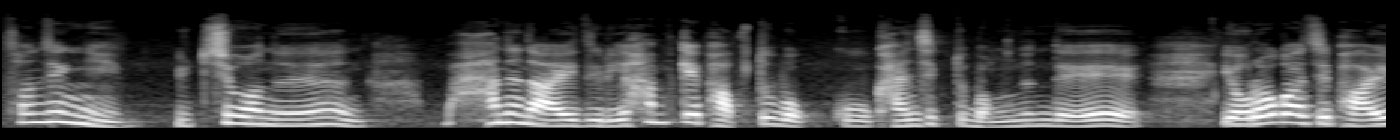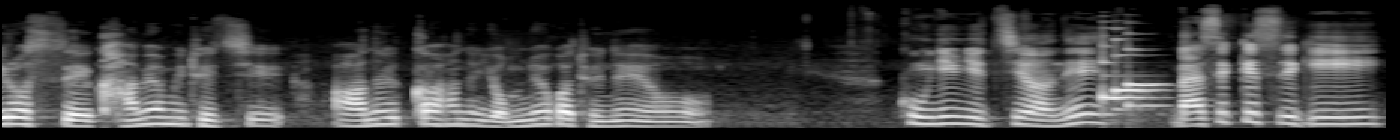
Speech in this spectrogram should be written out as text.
선생님, 유치원은 많은 아이들이 함께 밥도 먹고 간식도 먹는데 여러 가지 바이러스에 감염이 되지 않을까 하는 염려가 되네요. 공립유치원은 마스크 쓰기,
